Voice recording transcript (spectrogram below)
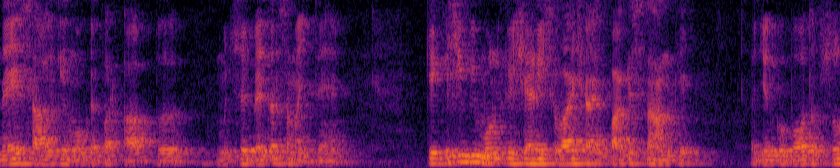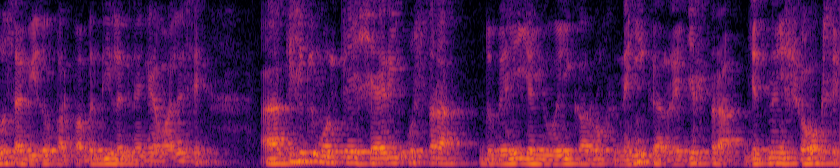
नए साल के मौके पर आप मुझसे बेहतर समझते हैं कि किसी भी मुल्क के शहरी सवाए शायद पाकिस्तान के, जिनको बहुत अफसोस है वीज़ों पर पाबंदी लगने के हवाले से किसी भी मुल्क के शहरी उस तरह दुबई या यूएई का रुख नहीं कर रहे जिस तरह जितने शौक से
